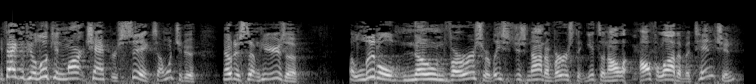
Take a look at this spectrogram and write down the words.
In fact, if you look in Mark chapter 6, I want you to notice something. Here's a, a little known verse, or at least it's just not a verse that gets an awful lot of attention.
